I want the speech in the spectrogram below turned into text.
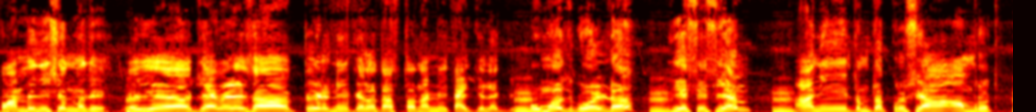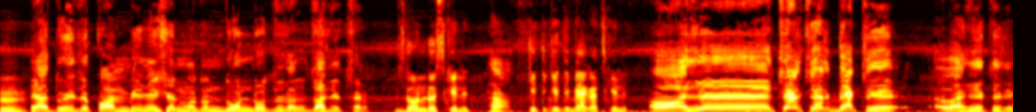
कॉम्बिनेशनमध्ये हे. ज्या वेळेस अं, पेरणी करत असताना मी काय केलं. Humus gold. S S M आणि तुमचं कृषी अमृत. ह्या दुईचं कॉम्बिनेशन मधून दोन डोस झालेत सर. दोन डोस केलेत. हा. किती किती बॅगाच केलेत? अं, हे चार चार बॅगचे अं, हे केले.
